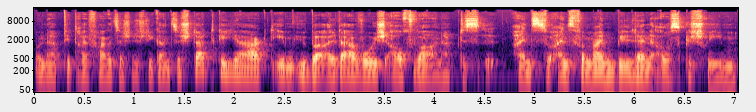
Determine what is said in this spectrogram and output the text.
und habe die drei Fragezeichen durch die ganze Stadt gejagt, eben überall da, wo ich auch war und habe das äh, eins zu eins von meinen Bildern ausgeschrieben.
